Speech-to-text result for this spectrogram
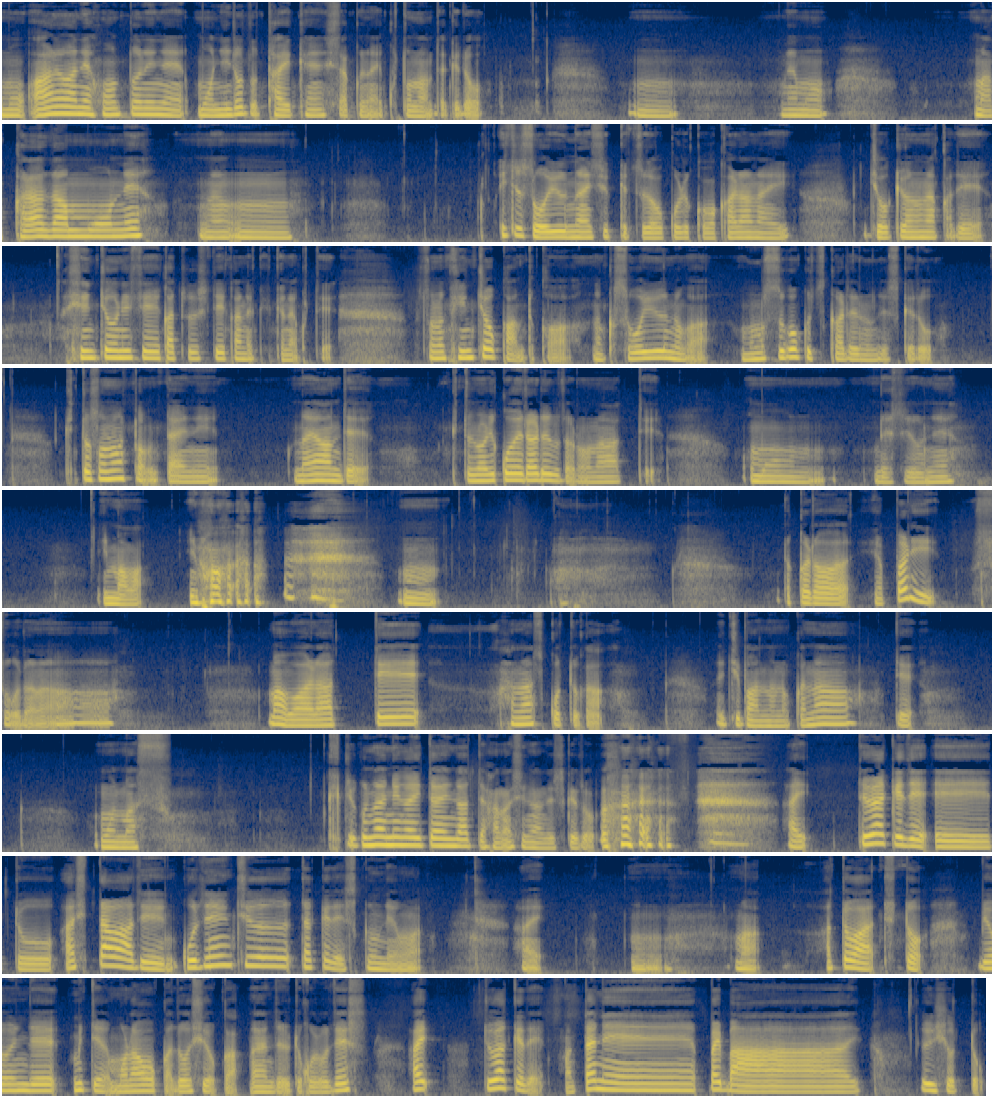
もう、あれはね、本当にね、もう二度と体験したくないことなんだけど、うん。でも、まあ、体もね、うん、いつそういう内出血が起こるかわからない状況の中で、慎重に生活していかなきゃいけなくて、その緊張感とか、なんかそういうのがものすごく疲れるんですけど、きっとその人みたいに悩んで、きっと乗り越えられるだろうなって思うんですよね。今は。今は うん。だから、やっぱり、そうだなまあ、笑って話すことが一番なのかなって思います。結局何が言いたいんだって話なんですけど。はい。というわけで、えっ、と、明日はで、午前中だけです、訓練は。はい。うん。まあ、あとは、ちょっと、病院で見てもらおうかどうしようか悩んでるところです。はい。というわけで、またねー。バイバーイ。よいしょっと。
